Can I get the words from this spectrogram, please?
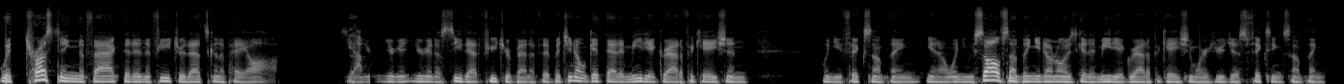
with trusting the fact that in the future that's going to pay off. So Yeah. you're, you're, you're going to see that future benefit, but you don't get that immediate gratification when you fix something. You know, when you solve something, you don't always get immediate gratification, where if you're just fixing something,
